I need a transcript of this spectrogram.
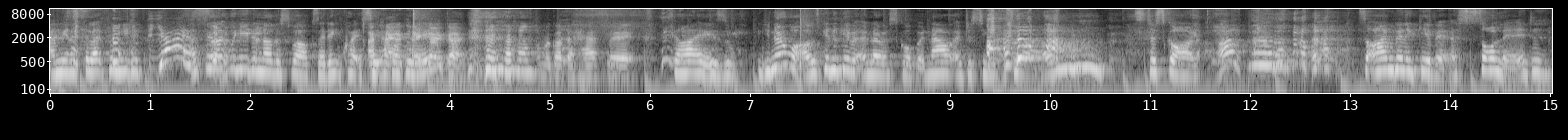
I mean, I feel like we needed. Yes! I feel like we need another swell because I didn't quite see Okay, it properly. okay, go, go. oh my god, the hair flick. Guys, you know what? I was going to give it a lower score, but now that I've just seen the swell, it's just gone up. So I'm gonna give it a solid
